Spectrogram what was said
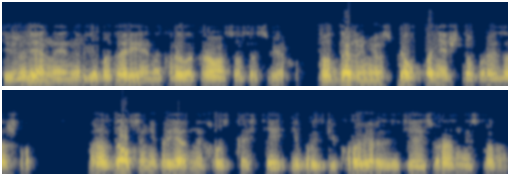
Тяжеленная энергобатарея накрыла кровососа сверху. Тот даже не успел понять, что произошло. Раздался неприятный хруст костей, и брызги крови разлетелись в разные стороны.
